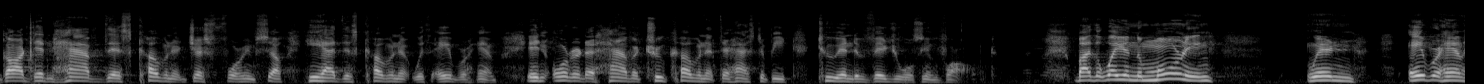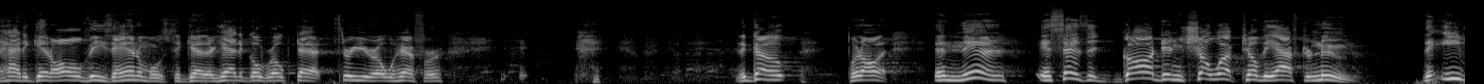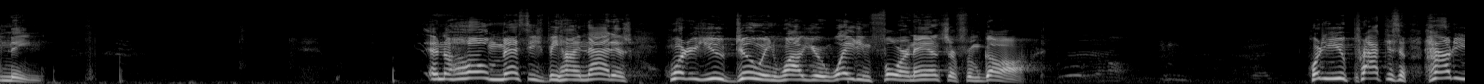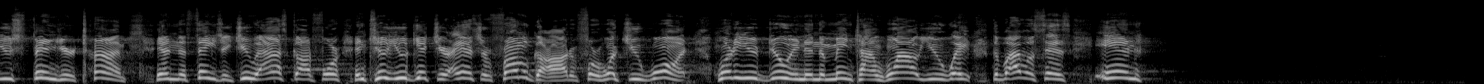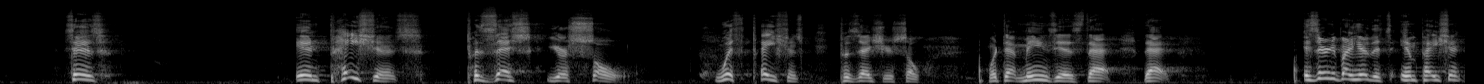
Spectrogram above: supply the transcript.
God didn't have this covenant just for himself. He had this covenant with Abraham. In order to have a true covenant, there has to be two individuals involved. By the way, in the morning, when Abraham had to get all these animals together, he had to go rope that three year old heifer, the goat, put all it. And then it says that God didn't show up till the afternoon, the evening. And the whole message behind that is what are you doing while you're waiting for an answer from God? What are you practicing? How do you spend your time in the things that you ask God for until you get your answer from God for what you want? What are you doing in the meantime while you wait? The Bible says in says in patience possess your soul. With patience possess your soul. What that means is that that is there anybody here that's impatient?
